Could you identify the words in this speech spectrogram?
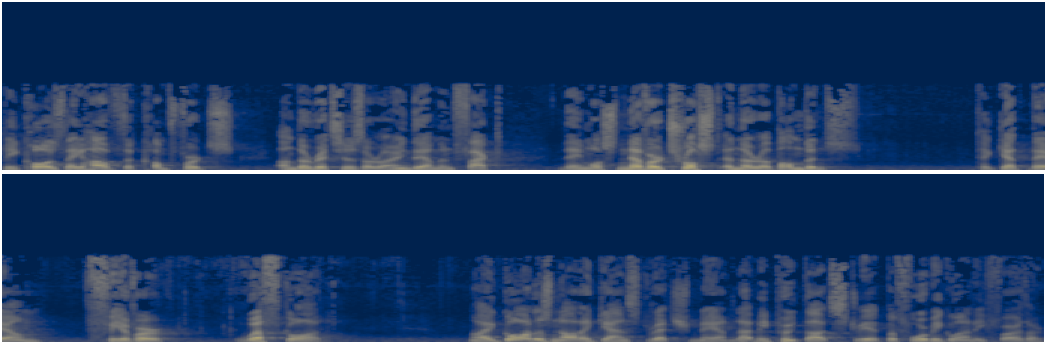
because they have the comforts and the riches around them. In fact, they must never trust in their abundance to get them favor with God. Now, God is not against rich men. Let me put that straight before we go any further.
